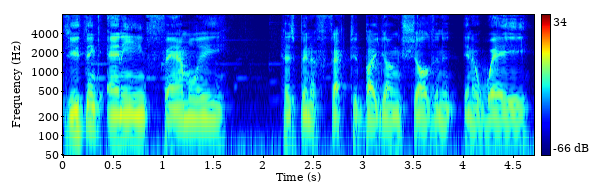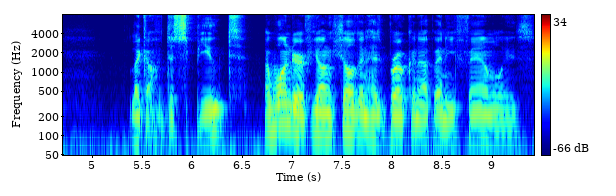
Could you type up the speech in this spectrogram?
do you think any family has been affected by young Sheldon in a way like a dispute. I wonder if young Sheldon has broken up any families.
